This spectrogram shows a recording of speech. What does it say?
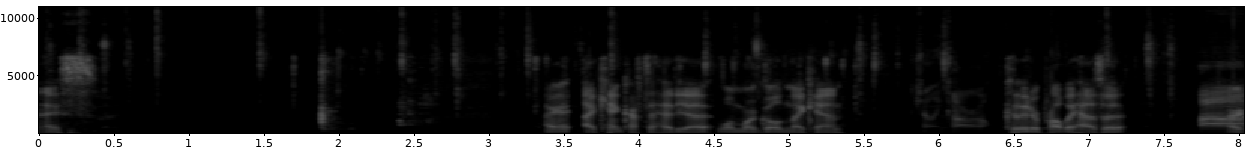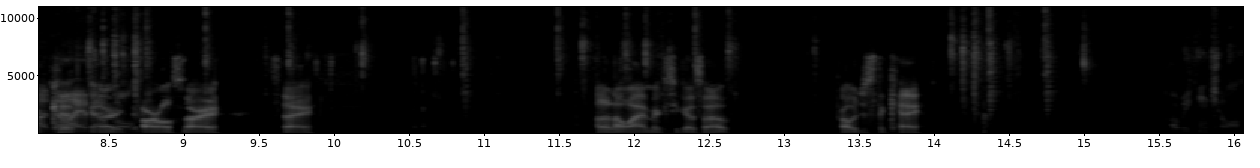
Nice. I I can't craft a head yet. One more gold and I can. Killing Karl. Cooter probably has it. Uh, or no, I have or gold. Karl, sorry. Sorry. I don't know why I mix you guys up. Probably just the K. Oh, we can kill him.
